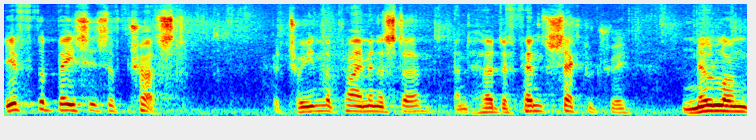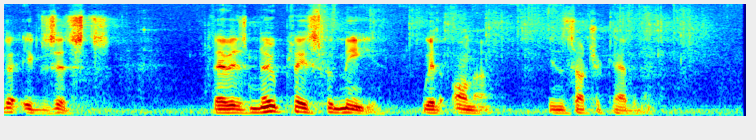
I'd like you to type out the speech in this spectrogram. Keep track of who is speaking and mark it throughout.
Speaker 1: If the basis of trust between the Prime Minister and her Defence Secretary no longer exists, there is no place for me with honour in such a cabinet.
